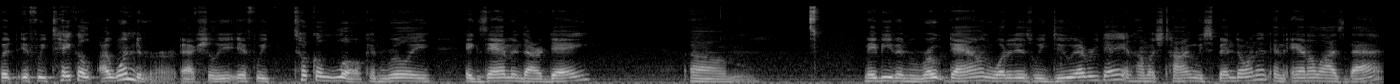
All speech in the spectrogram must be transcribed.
But if we take a, I wonder actually, if we took a look and really examined our day, um, maybe even wrote down what it is we do every day and how much time we spend on it and analyze that,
